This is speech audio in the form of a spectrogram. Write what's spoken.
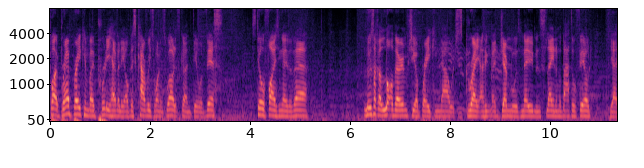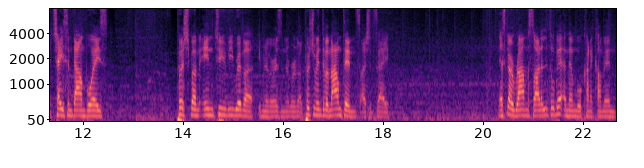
bread breaking by pretty heavily. Oh, this cavalry's won as well. Let's go and deal with this. Still fighting over there. Looks like a lot of their infantry are breaking now, which is great. I think their general has maybe been slain on the battlefield. Yeah, chase them down, boys. Push them into the river, even though there isn't a river. Push them into the mountains, I should say. Let's go around the side a little bit, and then we'll kind of come in.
